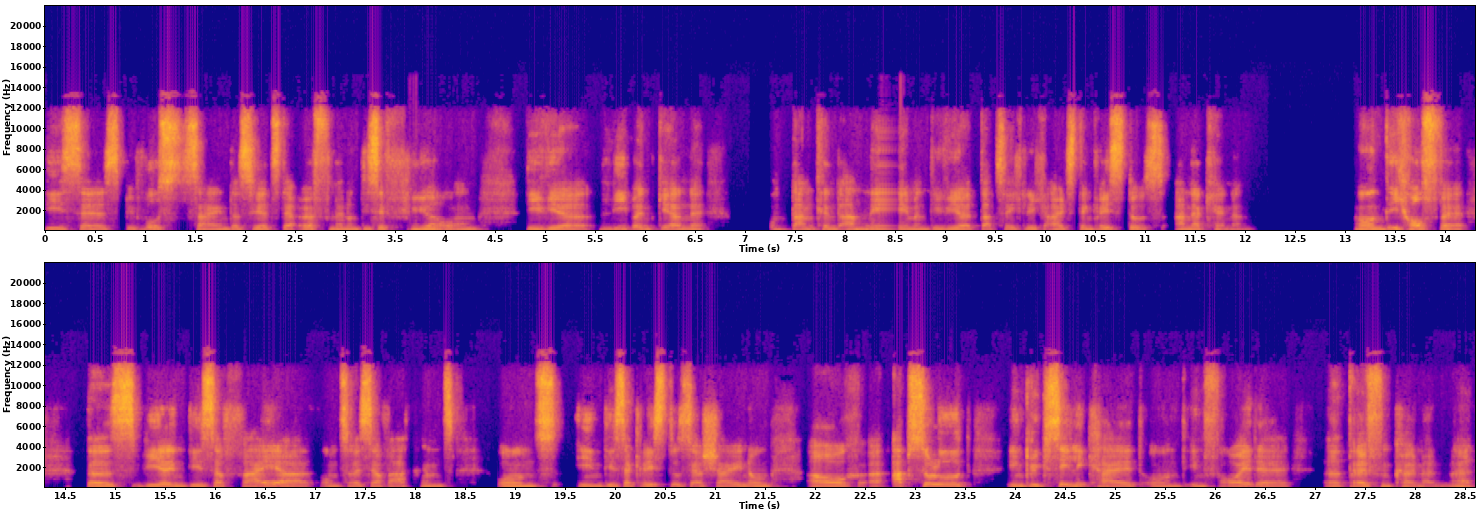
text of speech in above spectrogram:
dieses Bewusstsein, das wir jetzt eröffnen und diese Führung, die wir liebend gerne und dankend annehmen, die wir tatsächlich als den Christus anerkennen. Und ich hoffe, dass wir in dieser Feier unseres Erwachens uns in dieser Christuserscheinung auch äh, absolut in Glückseligkeit und in Freude äh, treffen können ne?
